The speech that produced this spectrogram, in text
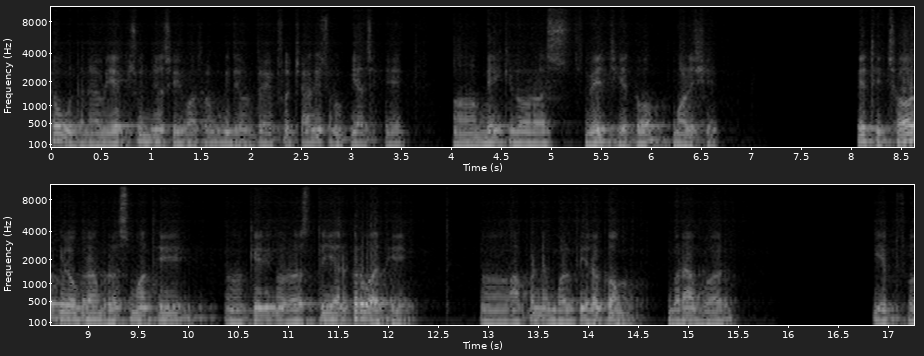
ચૌદ અને હવે એક શૂન્ય છે પાછળ મૂકી દેવાનું. તો એકસો ચાલીસ રૂપિયા છે. બે કિલો રસ વેચીએ તો મળશે. તેથી છ કિલોગ્રામ રસમાંથી કેરીનો રસ તૈયાર કરવાથી આપણને મળતી રકમ બરાબર એકસો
